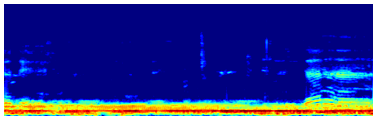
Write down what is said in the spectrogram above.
kailangan magmadali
